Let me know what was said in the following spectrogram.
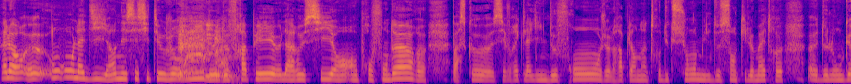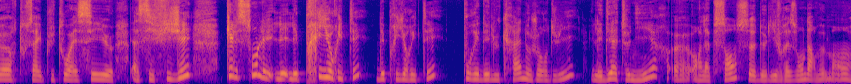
Alors, euh, on, l'a dit, hein, nécessité aujourd'hui de, frapper euh, la Russie en, profondeur, euh, parce que c'est vrai que la ligne de front, je le rappelais en introduction, 1200 km de longueur, tout ça est plutôt assez, assez figé. Quelles sont les, priorités des priorités pour aider l'Ukraine aujourd'hui, l'aider à tenir en l'absence de livraison d'armement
